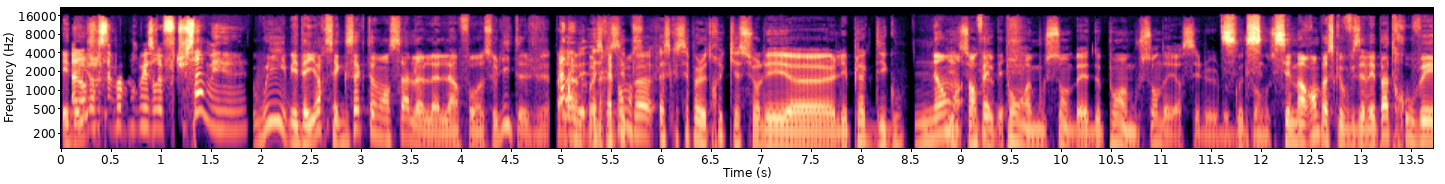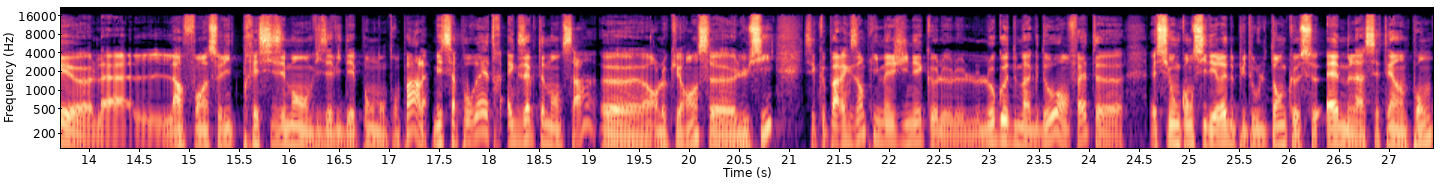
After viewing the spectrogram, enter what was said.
Et Alors d'ailleurs, je sais pas pourquoi ils auraient foutu ça, mais. euh, Oui, mais d'ailleurs, c'est exactement ça la- la- l'info insolite. Je- pas la Ah, mais bonne est-ce que c'est réponse. pas, est-ce que c'est pas le truc qu'il y a sur les, euh, les plaques d'égout? Il y a Non, en sorte fait, de pont à mousson, bah, de pont à mousson d'ailleurs, c'est le logo de pont à c'est mousson. c'est marrant parce que vous avez pas trouvé euh, la- l'info insolite précisément vis-à-vis des ponts dont on parle, mais ça pourrait être exactement ça, euh, en l'occurrence, euh, Lucie. C'est que par exemple, imaginez que le, le- logo de McDo, en fait, euh, si on considérait depuis tout le temps que ce M là, c'était un pont,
